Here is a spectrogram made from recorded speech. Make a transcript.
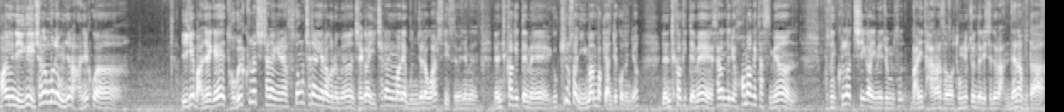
아니 근데 이게 이 차량만의 문제는 아닐 거야 이게 만약에 더블 클러치 차량이나 수동 차량이라 그러면 제가 이 차량만의 문제라고 할 수도 있어요 왜냐면 렌트카기 때문에 이거 키로수 한 2만 밖에 안 됐거든요 렌트카기 때문에 사람들이 험하게 탔으면 무슨 클러치가 이미 좀 손- 많이 닳아서 동력 전달이 제대로 안 되나 보다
